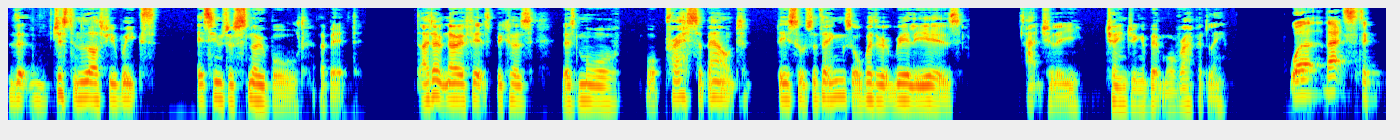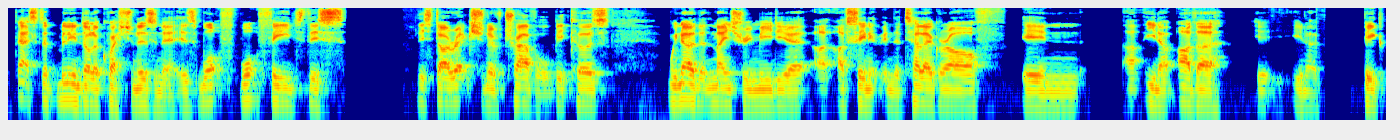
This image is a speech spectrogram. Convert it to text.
that just in the last few weeks, it seems to have snowballed a bit. I don't know if it's because there's more more press about these sorts of things, or whether it really is actually changing a bit more rapidly. Well, that's the that's the million dollar question, isn't it? Is what what feeds this this direction of travel? Because we know that mainstream media. I, have seen it in the Telegraph, in uh, you know other you know big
